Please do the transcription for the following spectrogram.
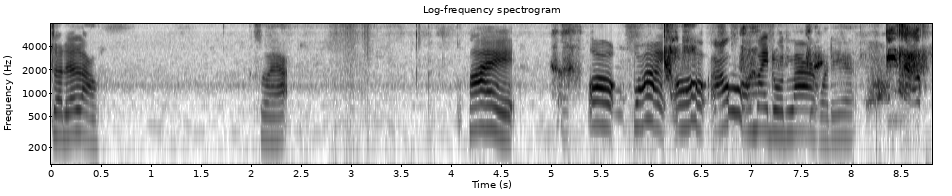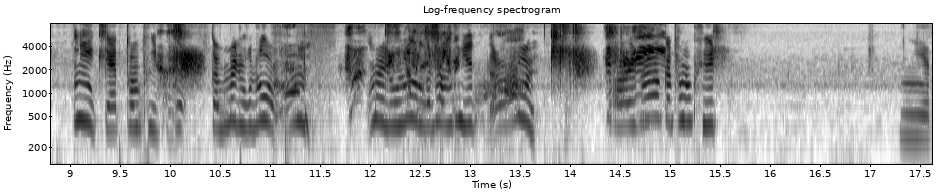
จอดได้เราสวยอะไปอ้อไปอ้อเอ้าทำไมโดนลากวะเนี่ย Enough. นี่แกทำผิดแกแกไม่รู้เรื่องอืมไม่รู้เรื่องแกทำผิดเอ้ยตายแล้วแกทำผิดเงียบ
